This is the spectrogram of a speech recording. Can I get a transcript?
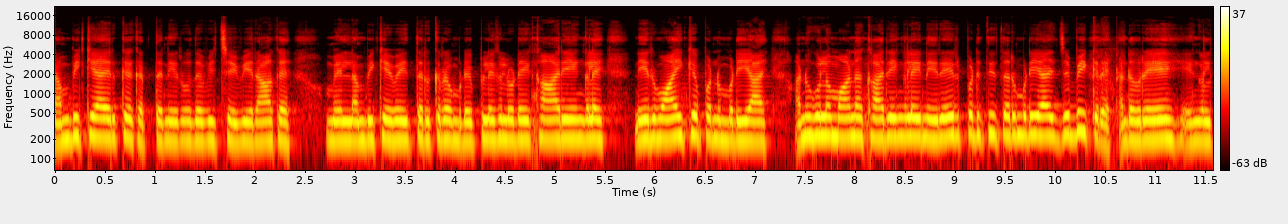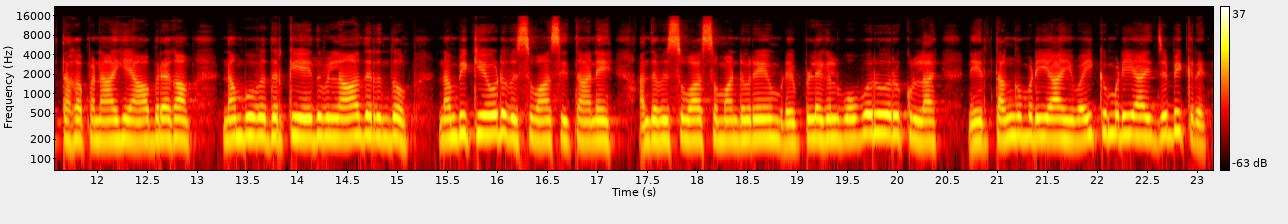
நம்பிக்கையாக இருக்க கர்த்த நீர் உதவி செய்வீராக. உண்மையில் நம்பிக்கை வைத்திருக்கிற உடைய பிள்ளைகளுடைய காரியங்களை நீர் வாய்க்க பண்ணும்படியாய் அனுகூலமான காரியங்களை நீர் ஏற்படுத்தி தரும்படியாய் ஜெபிக்கிறேன். அண்டவரே எங்கள் தகப்பனாகிய ஆபிரகாம் நம்புவதற்கு ஏதுவில்லாதிருந்தோம் நம்பிக்கையோடு விசுவாசித்தானே. அந்த விசுவாசம் ஆண்டவரே உடைய பிள்ளைகள் ஒவ்வொருவருக்குள்ளாய் நீர் தங்கும்படியாய் வைக்கும்படியாய் ஜெபிக்கிறேன்.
